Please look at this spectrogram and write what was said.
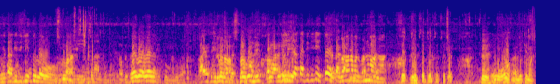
Ya tadi di situ loh. Di situ mana? Kayak saya itu sampai sepuluh nih. Kalau ada dia Iya lihat. tadi di situ. Kita mana mana mana mana? Sip sip sip sip sip sip. Oh, lanjutin mas.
